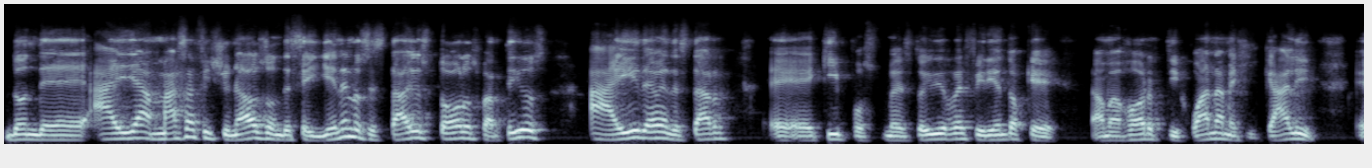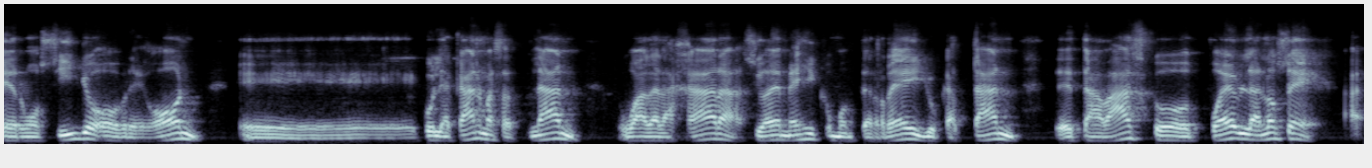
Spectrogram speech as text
donde haya más aficionados, donde se llenen los estadios, todos los partidos, ahí deben de estar eh, equipos. Me estoy refiriendo a que a lo mejor Tijuana, Mexicali, Hermosillo, Obregón, eh, Culiacán, Mazatlán, Guadalajara, Ciudad de México, Monterrey, Yucatán, eh, Tabasco, Puebla, no sé, ah,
